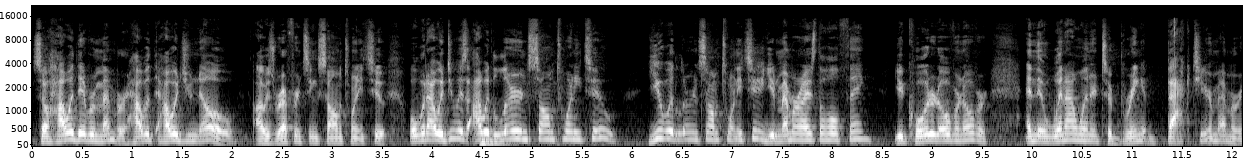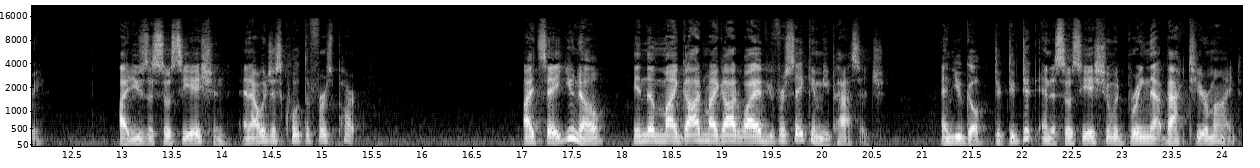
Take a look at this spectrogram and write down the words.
So how would they remember? How would how would you know I was referencing Psalm 22? Well, what I would do is I would learn Psalm 22. You would learn Psalm 22. You'd memorize the whole thing. You'd quote it over and over. And then when I wanted to bring it back to your memory, I'd use association and I would just quote the first part. I'd say, you know, in the my God, my God, why have you forsaken me passage. And you go, dick, dick, dick, and association would bring that back to your mind.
